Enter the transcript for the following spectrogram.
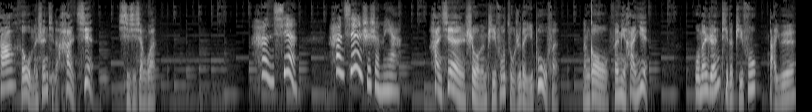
它和我们身体的汗腺息息相关。汗腺，汗腺是什么呀？汗腺是我们皮肤组织的一部分，能够分泌汗液。我们人体的皮肤大约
